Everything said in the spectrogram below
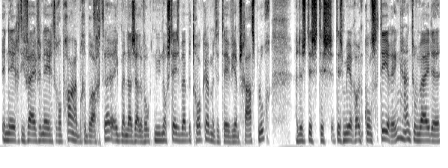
in 1995 op gang hebben gebracht. Ik ben daar zelf ook nu nog steeds bij betrokken met de TVM schaatsploeg. Dus het is, het is, het is meer een constatering. Hè. Toen wij de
